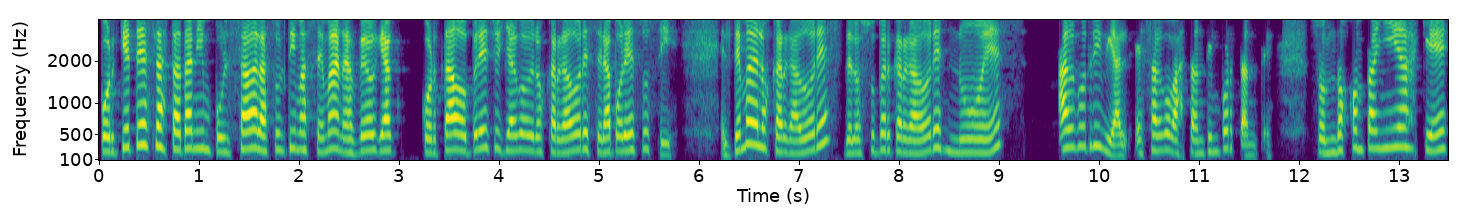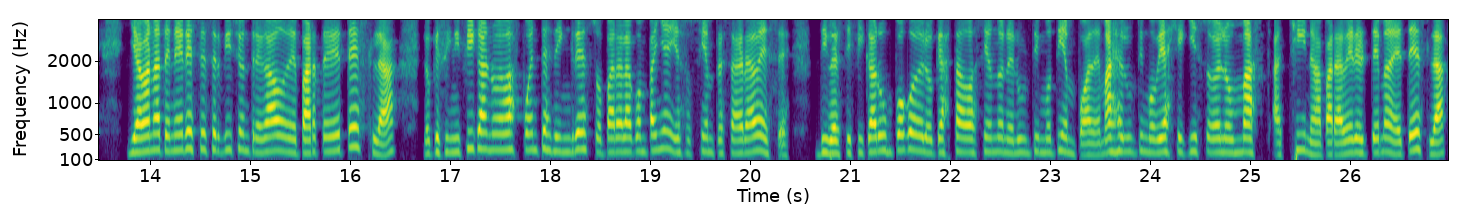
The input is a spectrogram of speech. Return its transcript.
¿por qué Tesla está tan impulsada las últimas semanas? Veo que ha cortado precios y algo de los cargadores, ¿será por eso? Sí. El tema de los cargadores, de los supercargadores, no es algo trivial, es algo bastante importante. Son dos compañías que ya van a tener ese servicio entregado de parte de Tesla, lo que significa nuevas fuentes de ingreso para la compañía y eso siempre se agradece. Diversificar un poco de lo que ha estado haciendo en el último tiempo. Además, el último viaje que hizo Elon Musk a China para ver el tema de Tesla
